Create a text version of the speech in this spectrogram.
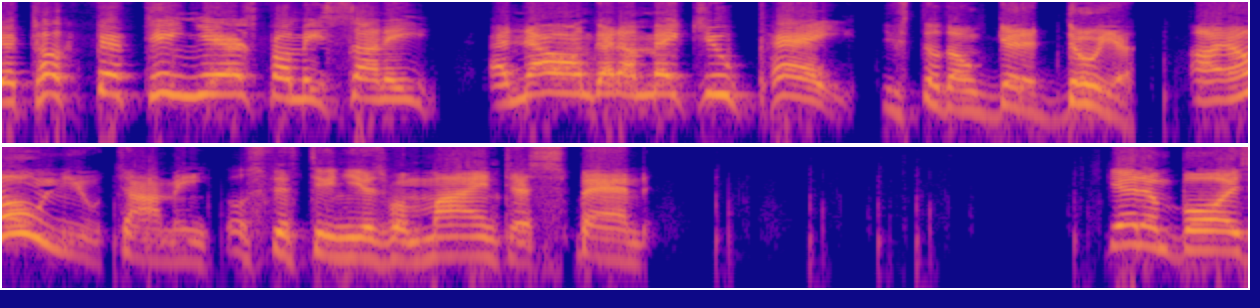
You took 15 years from me, Sonny, and now I'm gonna make you pay! You still don't get it, do you? I own you, Tommy. Those 15 years were mine to spend. Get him, boys.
